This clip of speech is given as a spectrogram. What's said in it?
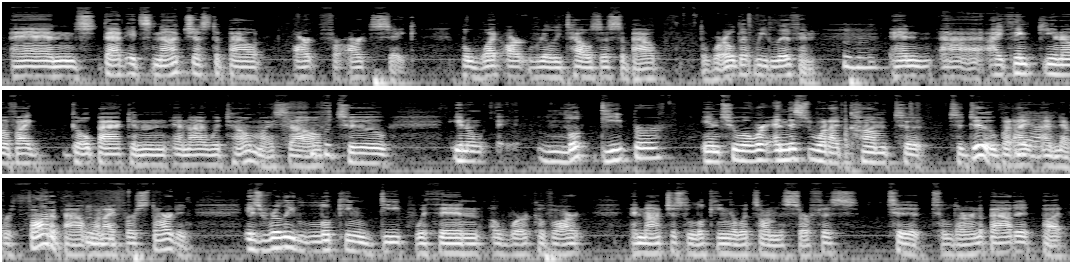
and that it's not just about art for art's sake, but what art really tells us about the world that we live in. And uh, I think, you know, if I go back and, and I would tell myself to, you know, look deeper into a work, and this is what I've come to, to do, but Yeah. I, I never thought about when I first started, is really looking deep within a work of art and not just looking at what's on the surface to, to learn about it, but,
